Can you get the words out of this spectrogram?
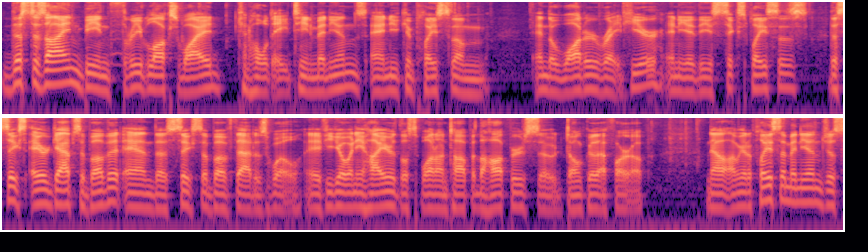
This design, being 3 blocks wide, can hold 18 minions, and you can place them in the water right here, any of these 6 places. The 6 air gaps above it, and the 6 above that as well. If you go any higher, they'll spawn on top of the hoppers, so don't go that far up. Now, I'm going to place a minion just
